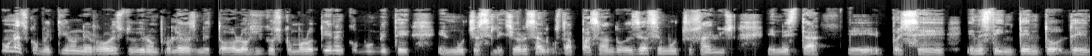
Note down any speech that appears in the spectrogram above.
unas cometieron errores, tuvieron problemas metodológicos, como lo tienen comúnmente en muchas elecciones. Algo está pasando desde hace muchos años en esta, eh, pues, eh, en este intento de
